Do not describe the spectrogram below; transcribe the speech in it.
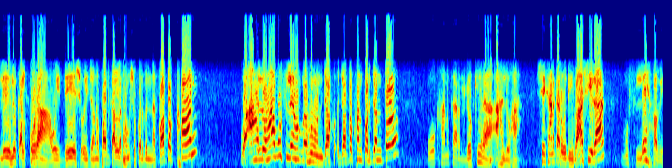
লেহলুকাল কোরা ওই দেশ, ওই জনপদকে আল্লাহ ধ্বংস করবেন না। কতক্ষণ? ও আহলুহা মুসলিম যতক্ষণ পর্যন্ত ওখানকার লোকেরা আহলুহা, সেখানকার অধিবাসীরা মুসলেহ হবে,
